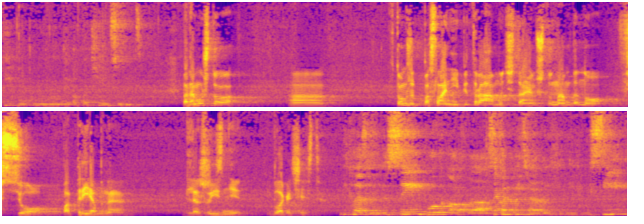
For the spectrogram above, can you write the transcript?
people who will be opportune to it. Потому что э, в том же послании Петра мы читаем, что нам дано все потребное для жизни благочестия. Because in the same book of uh, 2 Peter, we, we, we see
